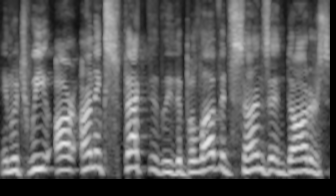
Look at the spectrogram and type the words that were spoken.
in which we are unexpectedly the beloved sons and daughters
